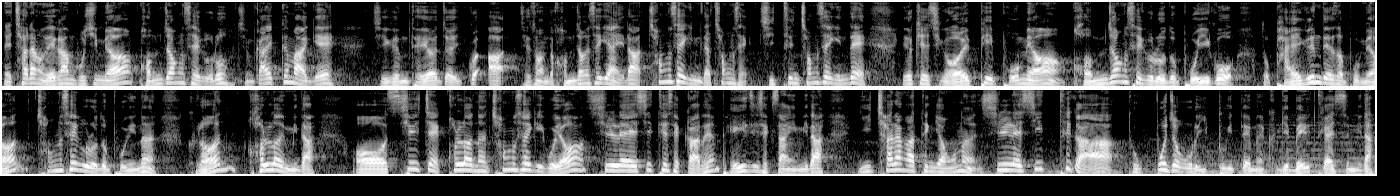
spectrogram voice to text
네, 차량 외관 보시면 검정색으로 지금 깔끔하게 지금 되어져 있고 아 죄송합니다. 검정색이 아니라 청색입니다. 청색. 짙은 청색인데 이렇게 지금 얼핏 보면 검정색으로도 보이고 또 밝은 데서 보면 청색으로도 보이는 그런 컬러입니다. 어 실제 컬러는 청색이고요. 실내 시트 색깔은 베이지 색상입니다. 이 차량 같은 경우는 실내 시트가 독보적으로 이쁘기 때문에 그게 메리트가 있습니다.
